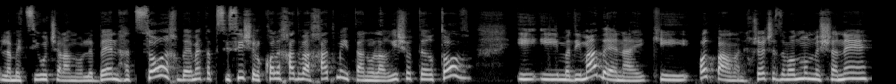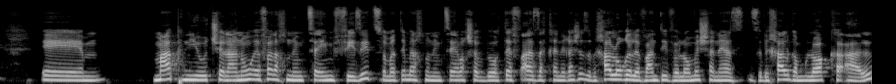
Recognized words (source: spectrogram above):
למציאות שלנו לבין הצורך באמת הבסיסי של כל אחד ואחת מאיתנו להרגיש יותר טוב היא, היא מדהימה בעיניי כי עוד פעם אני חושבת שזה מאוד מאוד משנה אה, מה הפניות שלנו איפה אנחנו נמצאים פיזית זאת אומרת אם אנחנו נמצאים עכשיו בעוטף עזה כנראה שזה בכלל לא רלוונטי ולא משנה אז זה בכלל גם לא הקהל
